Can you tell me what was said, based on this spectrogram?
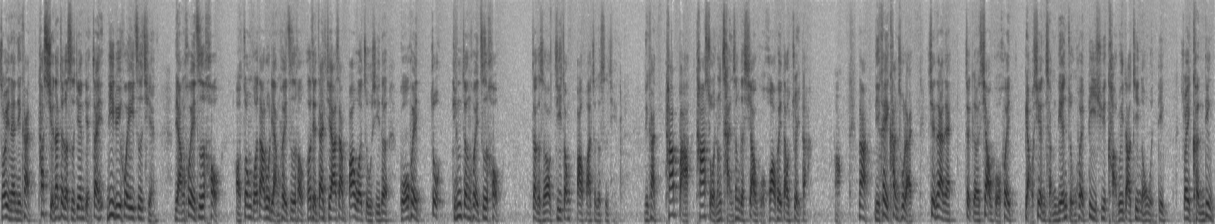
所以呢，你看他选在这个时间点，在利率会议之前，两会之后，哦，中国大陆两会之后，而且再加上鲍尔主席的国会做听证会之后，这个时候集中爆发这个事情。你看他把他所能产生的效果发挥到最大，啊，那你可以看出来，现在呢。这个效果会表现成联准会必须考虑到金融稳定，所以肯定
